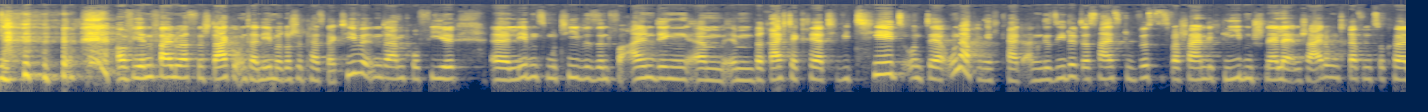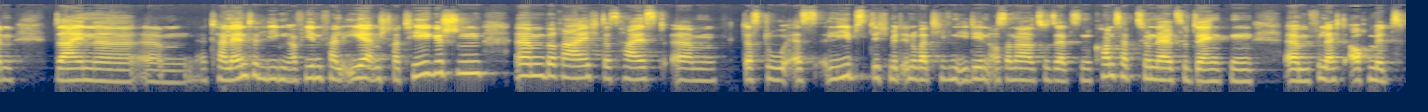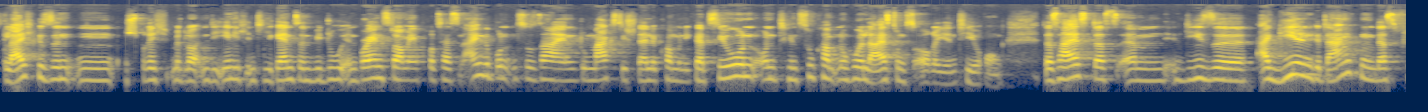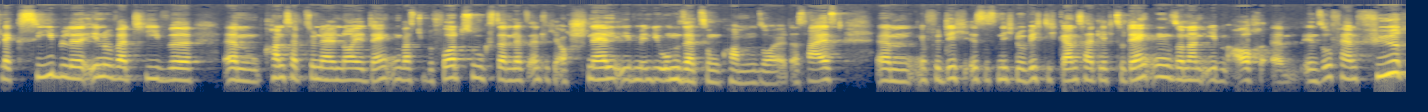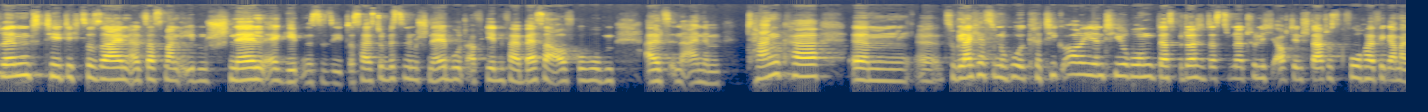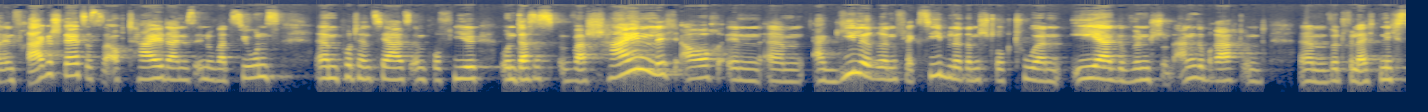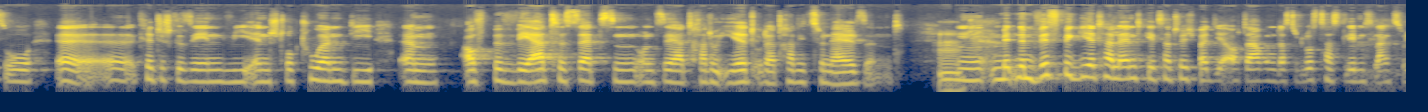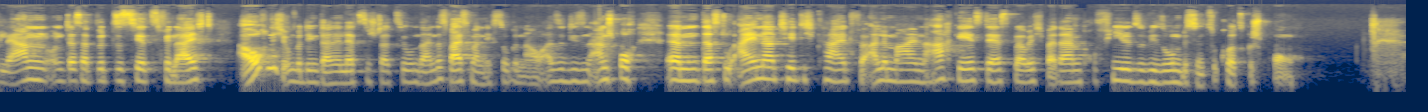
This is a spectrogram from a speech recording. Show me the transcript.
Auf jeden Fall, du hast eine starke unternehmerische Perspektive in deinem Profil. Äh, Lebensmotive sind vor allen Dingen ähm, im Bereich der Kreativität und der Unabhängigkeit angesiedelt. Das heißt, du wirst es wahrscheinlich lieben, schnelle Entscheidungen treffen zu können. Deine ähm, Talente liegen auf jeden Fall eher im strategischen ähm, Bereich. Das heißt, ähm, dass du es liebst, dich mit innovativen Ideen auseinanderzusetzen, konzeptionell zu denken, ähm, vielleicht auch mit Gleichgesinnten, sprich mit Leuten, die ähnlich intelligent sind wie du, in Brainstorming-Prozessen eingebunden zu sein. Du magst die schnelle Kommunikation und hinzu kommt eine hohe Leistungsorientierung. Das heißt, dass ähm, diese agilen Gedanken, das flexible, innovative, ähm, konzeptionell neue Denken, was du bevorzugst, dann letztendlich auch schnell eben in die Umsetzung kommen soll. Das heißt, ähm, für dich ist es nicht nur wichtig, ganzheitlich zu denken, sondern eben auch ähm, insofern führend tätig zu sein, als dass man eben schnell Ergebnisse sieht. Das heißt, du bist in einem Schnellboot auf jeden Fall besser aufgehoben als in einem Tanker. Ähm, äh, zugleich hast du eine hohe Kritikorientierung. Das bedeutet, dass du natürlich auch den Status quo häufiger mal in Frage stellst. Das ist auch Teil deines Innovationspotenzials ähm, im Profil. Und das ist wahrscheinlich auch in ähm, agileren, flexibleren Strukturen eher gewünscht und angebracht und ähm, wird vielleicht nicht so äh, äh kritisch gesehen wie in Strukturen, die ähm, auf Bewährtes setzen und sehr traduiert oder traditionell sind. Mhm. Mit einem Wissbegiertalent geht es natürlich bei dir auch darum, dass du Lust hast, lebenslang zu lernen. Und deshalb wird es jetzt vielleicht auch nicht unbedingt deine letzte Station sein. Das weiß man nicht so genau. Also diesen Anspruch, ähm, dass du einer Tätigkeit für alle Mal nachgehst, der ist, glaube ich, bei deinem Profil sowieso ein bisschen zu kurz gesprungen.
